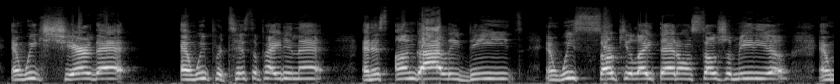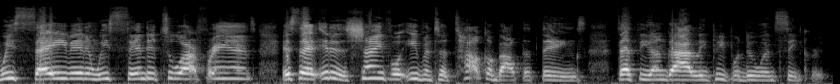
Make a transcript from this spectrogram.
and we share that, and we participate in that and it's ungodly deeds and we circulate that on social media and we save it and we send it to our friends, it said it is shameful even to talk about the things that the ungodly people do in secret.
